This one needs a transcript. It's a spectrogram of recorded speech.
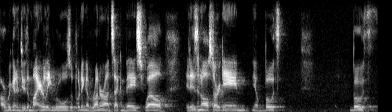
Are we going to do the minor league rules of putting a runner on second base? Well, it is an all-star game. You know, both both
